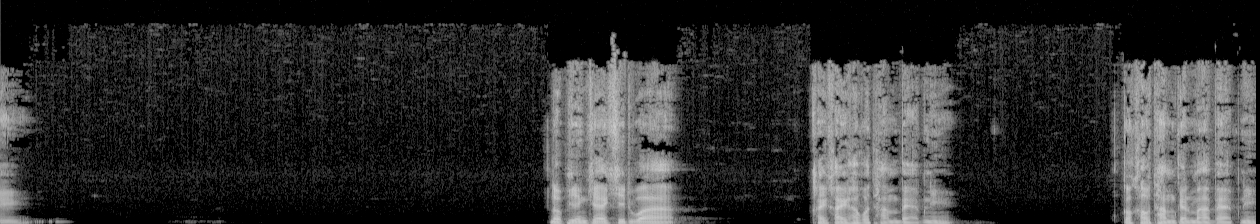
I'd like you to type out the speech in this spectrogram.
ย เราเพียงแค่คิดว่า ใครๆเขาก็ทำแบบนี้ ก็เขาทำกันมาแบบนี้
